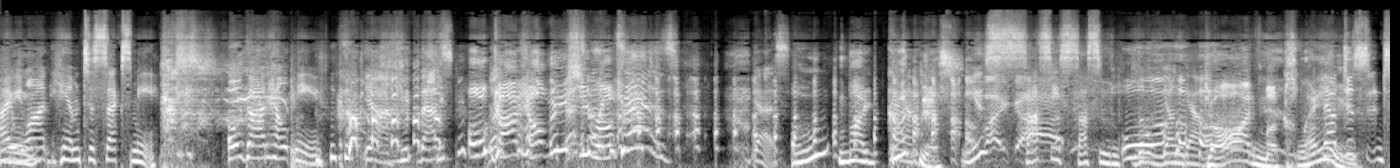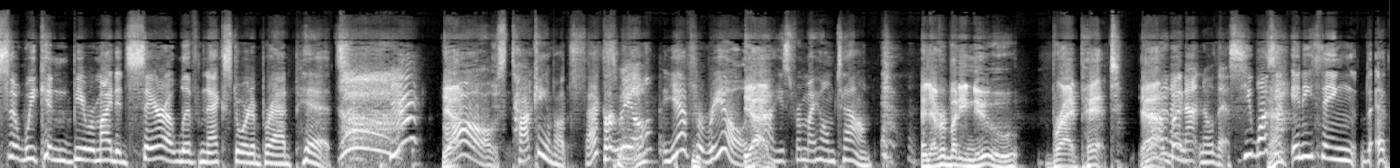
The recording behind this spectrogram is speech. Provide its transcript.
I, want him to sex me. oh God help me. Yeah, that's Oh God, help me! She wrote that. yes. Yes. Oh my goodness, You oh sussy, sussy little young gal. Dawn McLean. Now, just so we can be reminded, Sarah lived next door to Brad Pitt. Hmm? yeah. Oh, I was talking about sex. For real? yeah, for real. Yeah. Yeah. he's from my hometown. and everybody knew Brad Pitt. How Yeah, did I not know this? He wasn't anything. That,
